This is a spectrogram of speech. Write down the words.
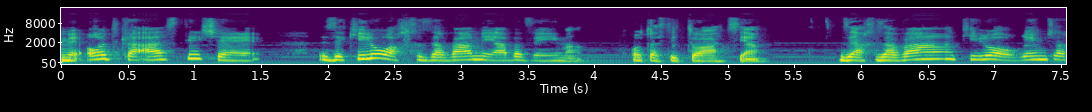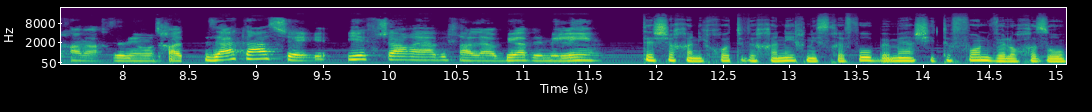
מאוד כעסתי שזה כאילו אכזבה מאבא ואימא, אותה סיטואציה. זה אכזבה, כאילו ההורים שלך מאכזבים אותך. זה היה כעס שאי אפשר היה בכלל להביע במילים. תשע חניכות וחניך נסחפו במי השיטפון ולא חזרו.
